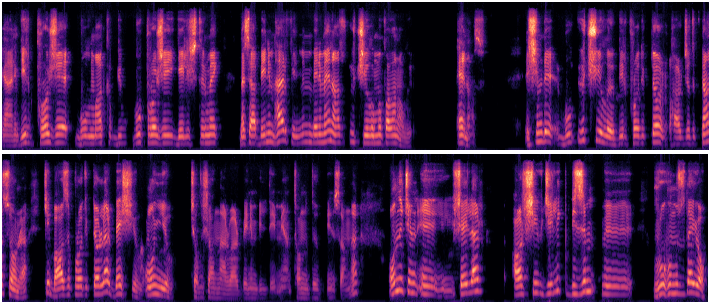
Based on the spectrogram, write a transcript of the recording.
Yani bir proje bulmak, bir, bu projeyi geliştirmek Mesela benim her filmim benim en az 3 yılımı falan alıyor. En az. E şimdi bu 3 yılı bir prodüktör harcadıktan sonra ki bazı prodüktörler 5 yıl, 10 yıl çalışanlar var benim bildiğim yani tanıdığım insanlar. Onun için e, şeyler arşivcilik bizim e, ruhumuzda yok.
